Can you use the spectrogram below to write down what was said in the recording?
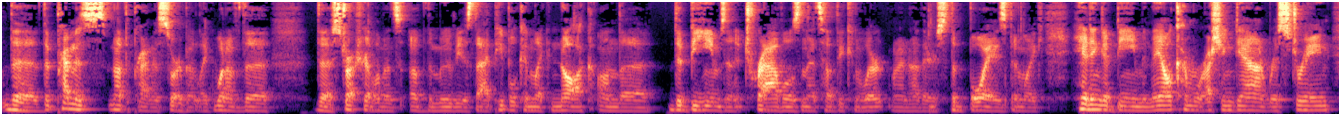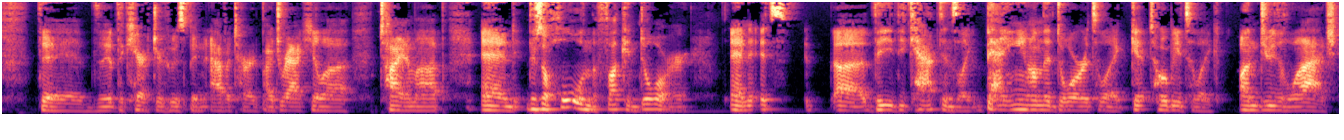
the the premise, not the premise, sort of, but like one of the the structure elements of the movie is that people can like knock on the the beams and it travels and that's how they can alert one another. So the boy has been like hitting a beam and they all come rushing down, restrain the the, the character who's been avatared by Dracula, tie him up, and there's a hole in the fucking door. And it's uh the the captain's like banging on the door to like get Toby to like undo the latch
